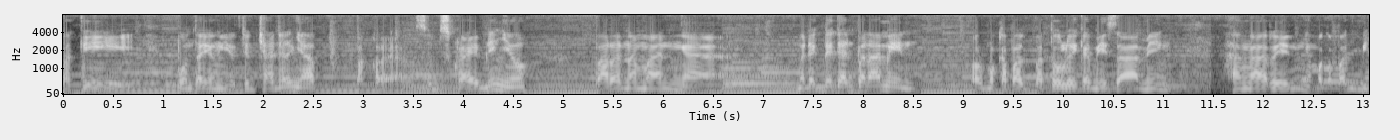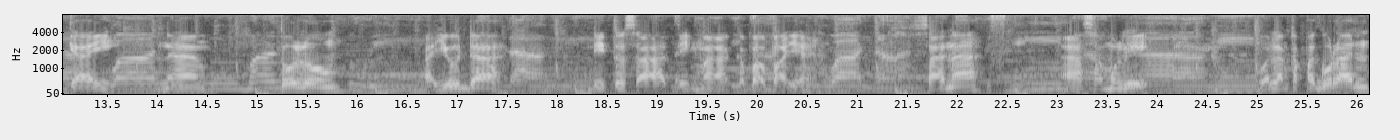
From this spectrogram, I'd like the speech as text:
paki punta yung YouTube channel niya, paka-subscribe ninyo para naman nga madagdagan pa namin or makapagpatuloy kami sa aming hangarin nga makapagbigay ng tulong, ayuda dito sa ating mga kababayan. Sana ah, sa muli walang kapaguran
